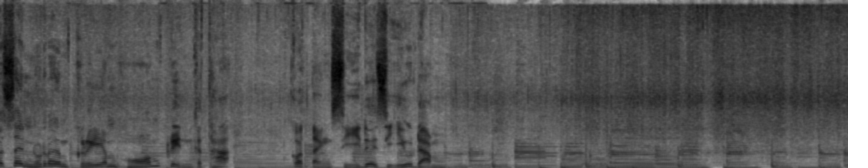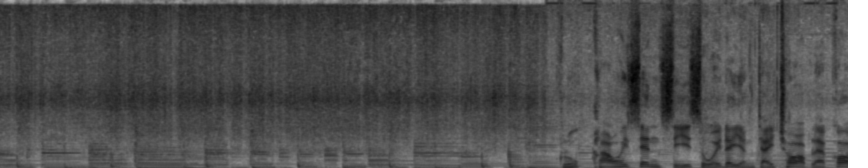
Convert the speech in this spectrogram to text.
มื่อเส้นเริ่มเกรียมหอมกลิ่นกระทะ ก็แต่งสีด้วยซีอิ๊วดำคลุกเคล้าให้เส้นสีสวยได้อย่างใจชอบแล้วก็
